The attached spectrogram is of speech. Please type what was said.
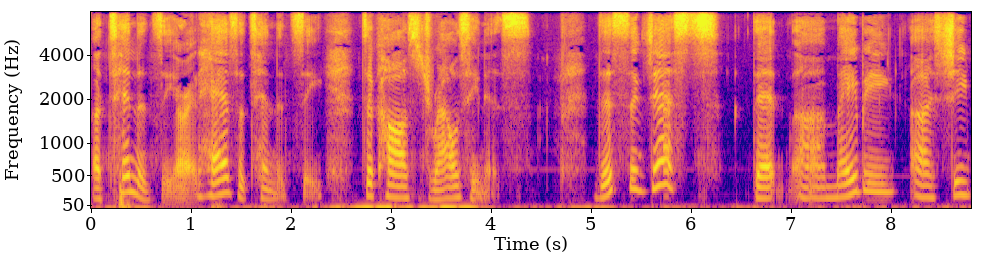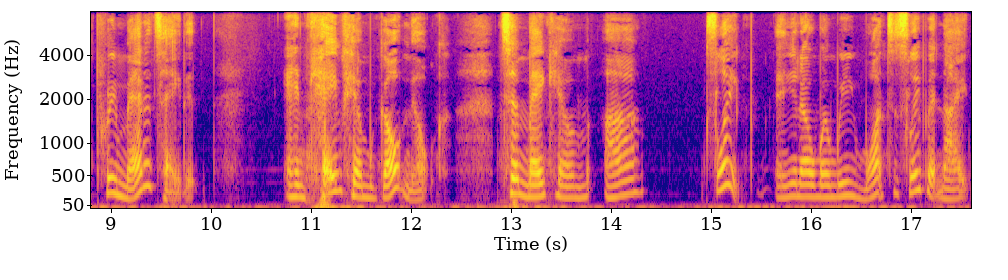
a tendency, or it has a tendency, to cause drowsiness. This suggests that uh, maybe uh, she premeditated and gave him goat milk to make him uh, sleep. And you know, when we want to sleep at night,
